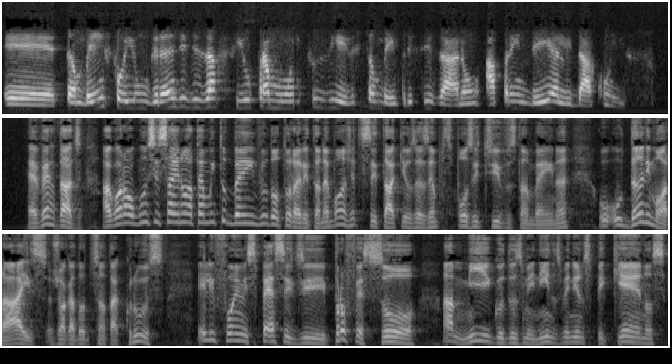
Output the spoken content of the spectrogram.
é, também foi um grande desafio para muitos e eles também precisaram aprender a lidar com isso. É verdade. Agora, alguns se saíram até muito bem, viu, doutor Aritano? É bom a gente citar aqui os exemplos positivos também, né? O, o Dani Moraes, jogador do Santa Cruz, ele foi uma espécie de professor, amigo dos meninos, meninos pequenos,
